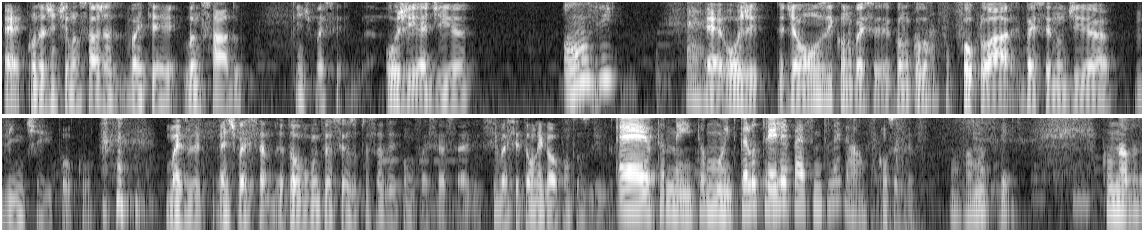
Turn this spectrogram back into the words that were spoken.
É, quando a gente lançar já vai ter lançado. Que a gente vai ser. Hoje é dia. 11? É. é. hoje é dia 11, quando, vai ser, quando uhum. for pro ar, vai ser no dia 20 e pouco. Mas a gente vai saber, eu estou muito ansioso para saber como vai ser a série. Se vai ser tão legal quanto os livros. É, eu também, estou muito. Pelo trailer parece muito legal. Com certeza. Bom, vamos ver. Com novos,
